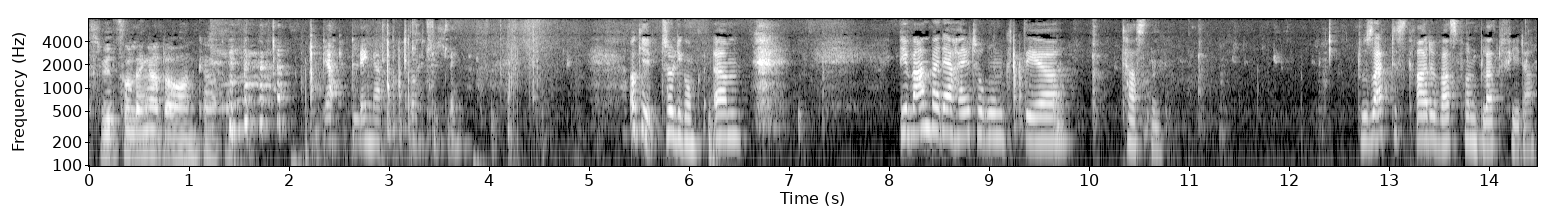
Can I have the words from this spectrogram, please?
es wird so länger dauern, Kater. länger, deutlich länger. Okay, Entschuldigung. Ähm, wir waren bei der Halterung der Tasten. Du sagtest gerade was von Blattfeder.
